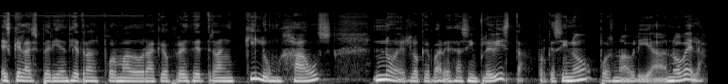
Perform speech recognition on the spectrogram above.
es que la experiencia transformadora que ofrece Tranquilum House no es lo que parece a simple vista, porque si no, pues no habría novela.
